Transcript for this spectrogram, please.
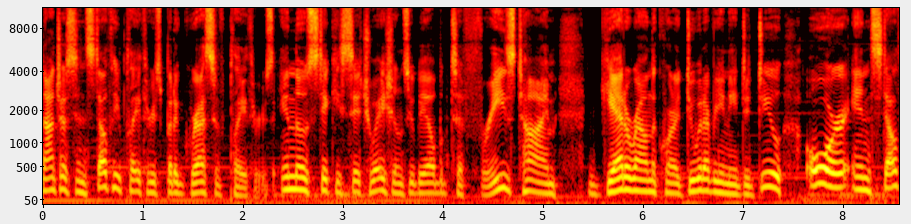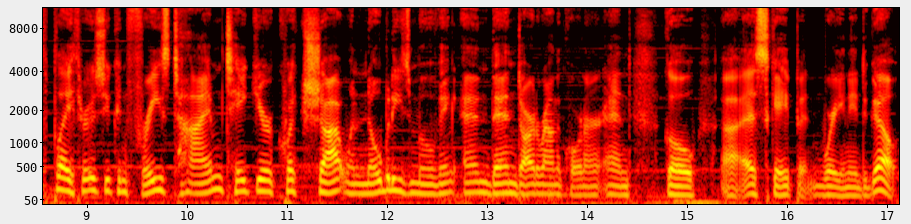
not just in stealthy playthroughs, but aggressive playthroughs. In those sticky situations, you'll be able to freeze time, get around the corner, do whatever you need to do. Or in stealth playthroughs, you can freeze time, take your quick shot when nobody's moving, and then dart around the corner and go uh, escape where you need to go.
